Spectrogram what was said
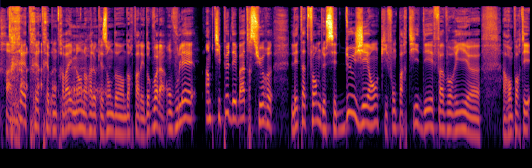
ah très très très bon travail, mais on aura l'occasion d'en reparler. Donc voilà, on voulait un petit peu débattre sur l'état de forme de ces deux géants qui font partie des favoris euh, à remporter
